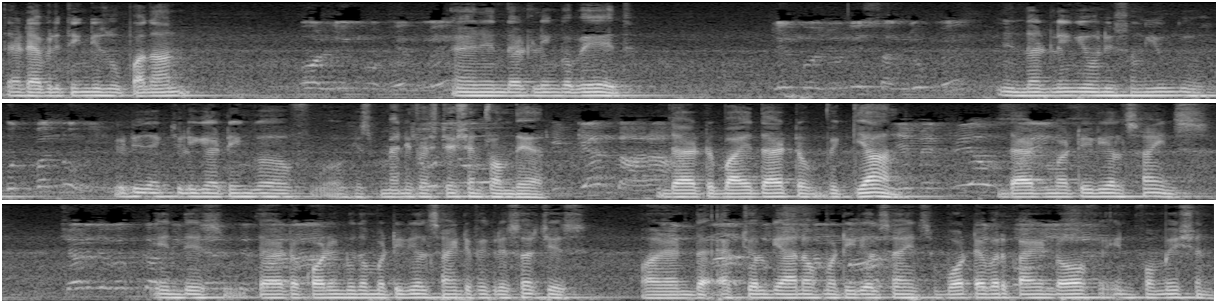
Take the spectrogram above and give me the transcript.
that everything is Upadan and in that Linga Ved. In that Linga Yoni Sangyug, it is actually getting uh, uh his manifestation from there. That by that Vigyan, that material science in this that according to the material scientific researches uh, and the actual gyan of material science whatever kind of information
